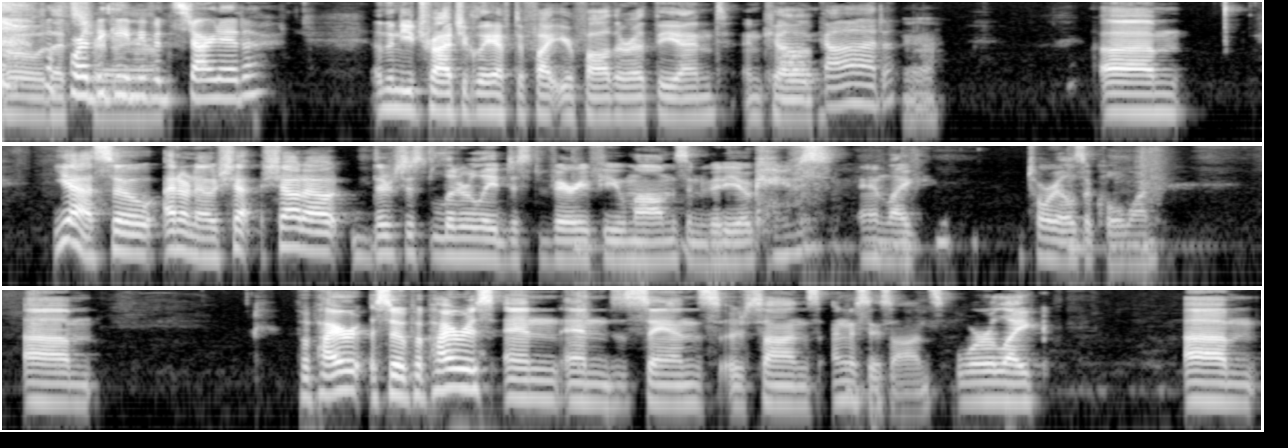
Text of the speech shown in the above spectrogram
Oh, that's before the true, game yeah. even started. and then you tragically have to fight your father at the end and kill Oh him. God. Um yeah, so I don't know. Sh- shout out. There's just literally just very few moms in video games, and like Toriel's a cool one. Um, Papyrus. So Papyrus and and Sans or Sans. I'm gonna say Sans were like, um,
